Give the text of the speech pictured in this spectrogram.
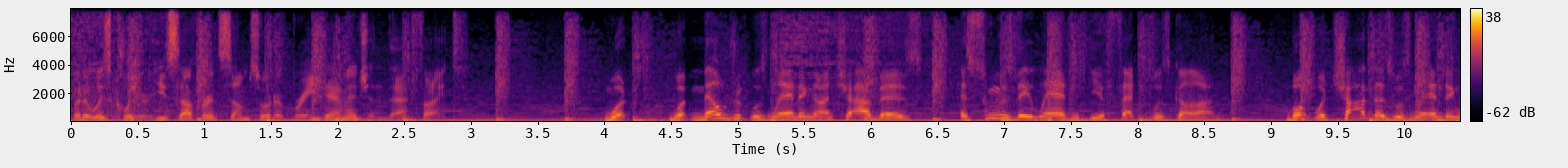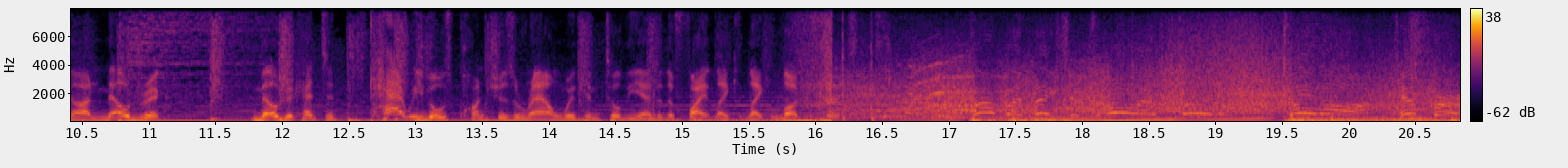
but it was clear he suffered some sort of brain damage in that fight. What, what Meldrick was landing on Chavez, as soon as they landed, the effect was gone. But what Chavez was landing on Meldrick, Meldrick had to carry those punches around with him till the end of the fight, like, like luggage. Combinations. Oh, and so, so. Timber.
